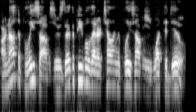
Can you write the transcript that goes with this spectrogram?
are not the police officers. They're the people that are telling the police officers what to do,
